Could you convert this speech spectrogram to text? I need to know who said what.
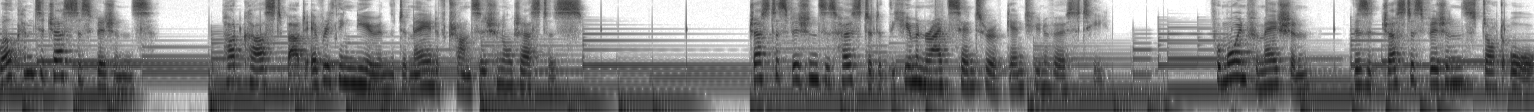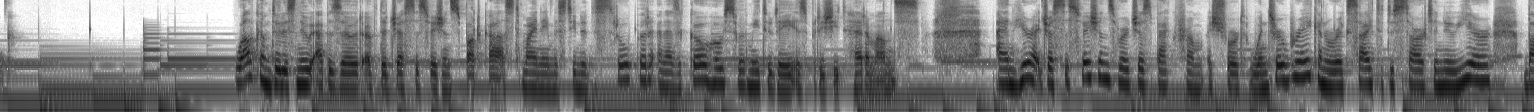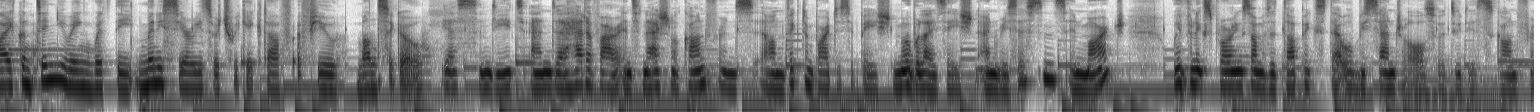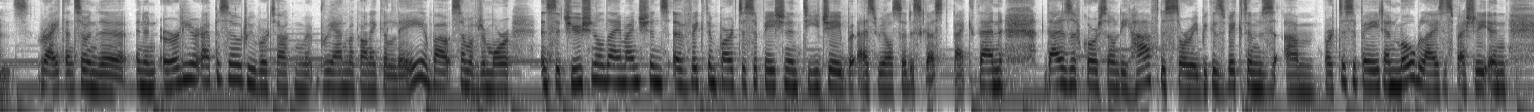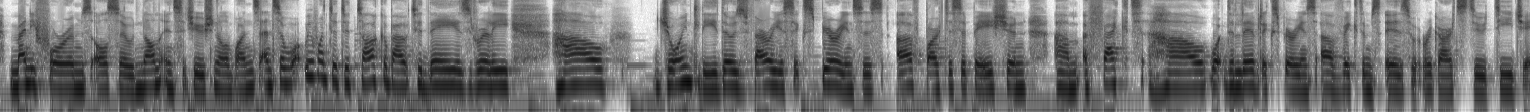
Speaker 1: Welcome to Justice Visions, a podcast about everything new in the domain of transitional justice. Justice Visions is hosted at the Human Rights Centre of Ghent University. For more information, visit justicevisions.org.
Speaker 2: Welcome to this new episode of the Justice Visions podcast. My name is Tine Destrooper, and as a co host with me today is Brigitte Herremans. And here at Justice Visions, we're just back from a short winter break, and we're excited to start a new year by continuing with the mini series which we kicked off a few months ago.
Speaker 3: Yes, indeed. And ahead of our international conference on victim participation, mobilization, and resistance in March, we've been exploring some of the topics that will be central also to this conference.
Speaker 2: Right. And so in the in an earlier episode, we were talking with Brianne McGonigle about some of the more institutional dimensions of victim participation in TJ. But as we also discussed back then, that is, of course, only half the story because victims um, participate and mobilize, especially in many forums, also non institutional ones. And so, what we wanted to talk about today is really how jointly those various experiences of participation um, affect how what the lived experience of victims is with regards to TJ.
